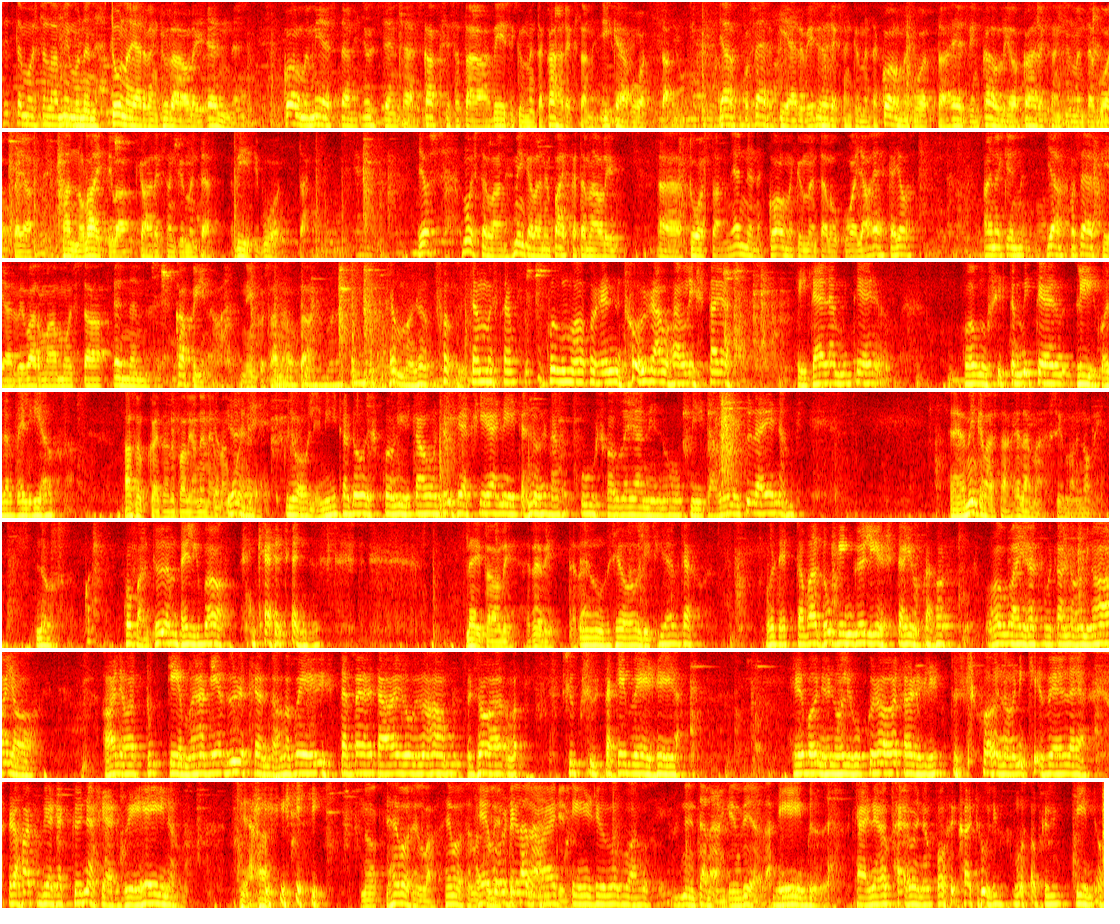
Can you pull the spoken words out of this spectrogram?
Sitten muistellaan, millainen Tuunajärven kylä oli ennen. Kolme miestä, yhteensä 258 ikävuotta. Jaakko Särkijärvi 93 vuotta, Edvin Kallio 80 vuotta ja Hanno Laitila 85 vuotta. Jos muistellaan, minkälainen paikka tämä oli ää, tuossa ennen 30-lukua ja ehkä jo ainakin Jaakko Särkijärvi varmaan muistaa ennen kapinaa, niin kuin sanotaan. Semmoinen, tämmöistä kulmaa, kun se nyt on rauhallista ja ei täällä mitään ollut sitten mitään liikoja peliä. Asukkaita oli paljon enemmän Ja kuin ei, kyllä oli niitä nois, kun niitä on tyhjäksi ja niitä noita huusholleja, niin no, niitä oli kyllä enemmän. Eh, Minkälaista elämä silloin oli? No, ko- kovan työn peli vaan käytännössä. Leipä oli revittävä. No, se oli sieltä otettava tukin kyljestä, joka olla ja tuota, no, niin ajaa. Ajaa tukkia. Mä tiedän yhdeksän talvea yhtä päätä ajoin aamu, syksystä keveeseen ja hevonen oli kuin kraatari sitten tuolla noin keväällä ja rahat viedä Kynäsjärveen heinämään. Jaha. No hevosilla, hevosella tulitte Hevosilla tänäänkin. silloin vaan. Niin tänäänkin vielä. Niin kyllä. Tänä päivänä poika tuli mua tuon.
